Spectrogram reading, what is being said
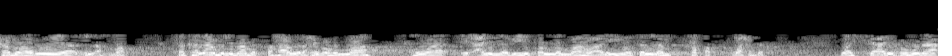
كما روي في الأخبار فكلام الإمام الطحاوي رحمه الله هو عن النبي صلى الله عليه وسلم فقط وحده. والشارح هنا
